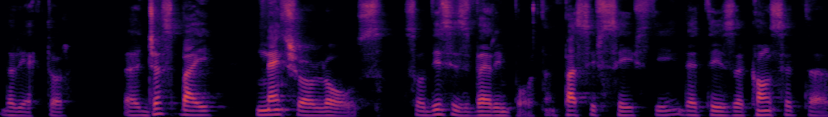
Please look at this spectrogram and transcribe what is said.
the reactor uh, just by natural laws. So this is very important. Passive safety, that is a concept uh,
